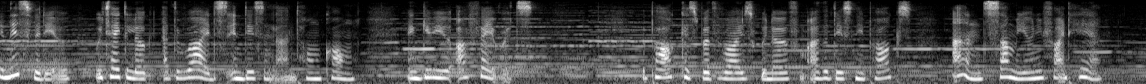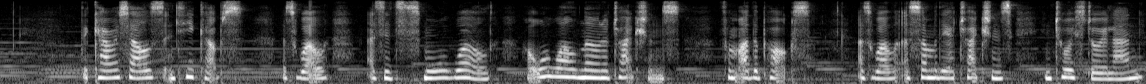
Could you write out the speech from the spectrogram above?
In this video, we take a look at the rides in Disneyland Hong Kong and give you our favorites. The park has both rides we know from other Disney parks and some find here. The carousels and teacups, as well as its small world, are all well-known attractions from other parks, as well as some of the attractions in Toy Story Land,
